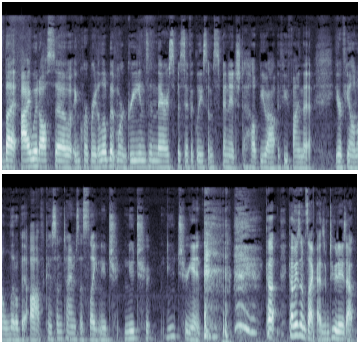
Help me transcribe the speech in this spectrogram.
but I would also incorporate a little bit more greens in there, specifically some spinach to help you out if you find that you're feeling a little bit off. Because sometimes a slight nutri- nutri- nutrient cut, cut me some slack guys. I'm two days out.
